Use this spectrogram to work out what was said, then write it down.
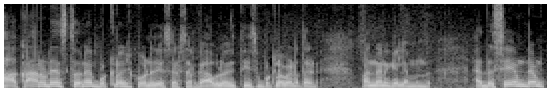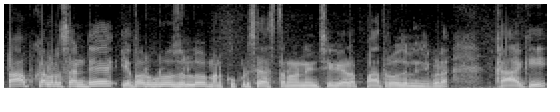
ఆ కాన్ఫిడెన్స్తోనే బుట్టలోంచి కోడిని తీస్తాడు సార్. గాబులోంచి తీసి బుట్టలో పెడతాడు పందానికి వెళ్ళే ముందు. At the same time top colours అంటే ఇదివరకు రోజుల్లో మన కుక్కుడు శాస్త్రం నుంచి కూడా పాత రోజుల నుంచి కూడా కాకి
